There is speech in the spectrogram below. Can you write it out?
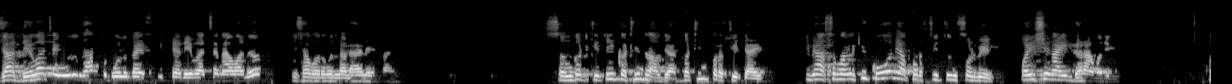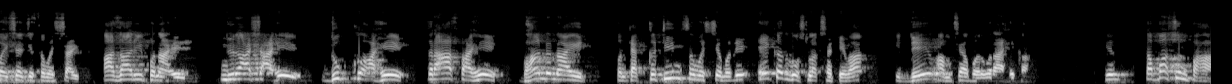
ज्या देवाच्या विरोधात तू बोलत आहेस मी त्या देवाच्या नावानं तुझ्याबरोबर लढायला येत आहे. संकट किती कठीण राहू द्या कठीण परिस्थिती आहे. तुम्ही असं म्हणाल की कोण या परिस्थितीतून सोडवेल? पैसे नाहीत घरामध्ये. पैशाची समस्या आहे. आजारी पण आहे निराश आहे दुःख आहे त्रास आहे भांडण आहेत. पण त्या कठीण समस्येमध्ये एकच गोष्ट लक्षात ठेवा की देव आमच्या बरोबर आहे का? हे तपासून पहा.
